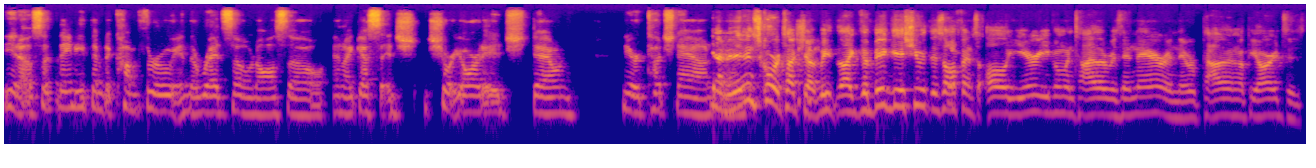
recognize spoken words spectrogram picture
you know, so they need them to come through in the red zone also, and I guess in sh- short yardage down near touchdown. Yeah, I mean, they didn't score a touchdown. We like the big issue with this offense all year, even when Tyler was in there and they were piling up yards, is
